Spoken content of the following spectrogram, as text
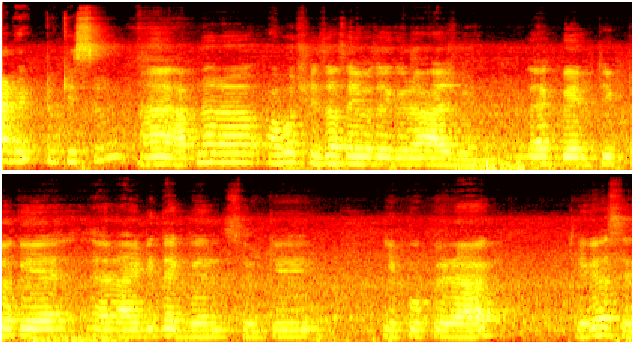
আর একটু কিছু। হ্যাঁ আপনারা অবশ্যই যাচাই বাছাই করে আসবেন। দেখবেন টিকটকে আইডি দেখবেন সুইটি ইপু রাগ ঠিক আছে?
